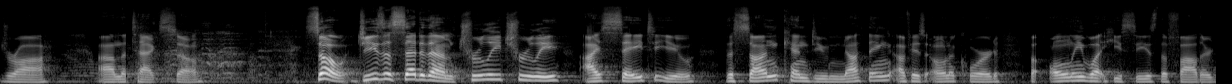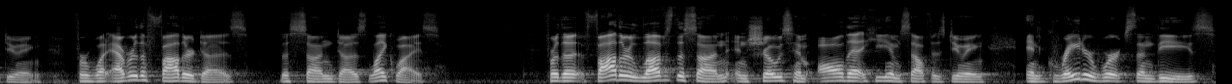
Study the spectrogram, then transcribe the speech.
draw on the text. So, so Jesus said to them, Truly, truly, I say to you, the Son can do nothing of his own accord, but only what he sees the Father doing. For whatever the Father does, the Son does likewise. For the Father loves the Son and shows him all that he himself is doing, and greater works than these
